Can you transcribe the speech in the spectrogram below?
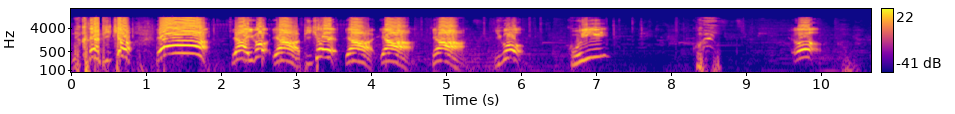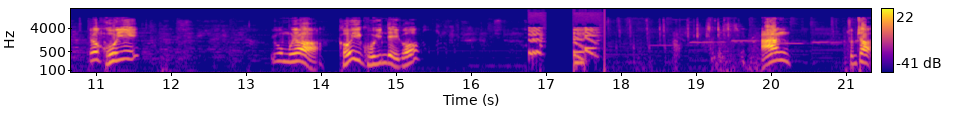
내거야 비켜! 야! 야 이거 야 비켜! 야야야 야, 이거 고이? 고이? 어? 이거 고이? 이거 뭐야? 거의 고인데 이거? 앙! 좀차.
